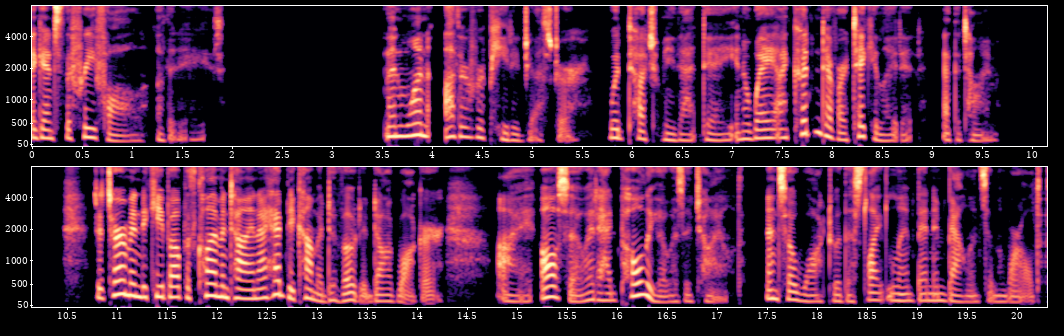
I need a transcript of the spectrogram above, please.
against the free fall of the days. And one other repeated gesture would touch me that day in a way I couldn't have articulated at the time. Determined to keep up with Clementine, I had become a devoted dog walker. I also had had polio as a child, and so walked with a slight limp and imbalance in the world.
